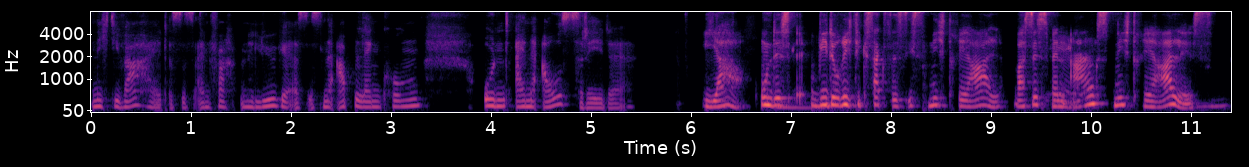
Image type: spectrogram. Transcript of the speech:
nicht die Wahrheit, es ist einfach eine Lüge, es ist eine Ablenkung und eine Ausrede. Ja, und es, mhm. wie du richtig sagst, es ist nicht real. Was ist, wenn Angst nicht real ist? Mhm.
